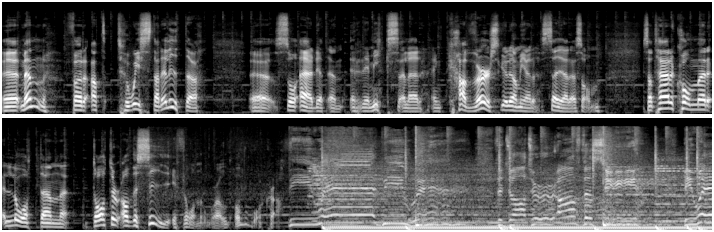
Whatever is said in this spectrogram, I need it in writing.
Eh, men för att twista det lite eh, så är det en remix, eller en cover skulle jag mer säga det som. Så att här kommer låten Daughter of the Sea ifrån World of Warcraft. Beware, beware the daughter of the sea. Beware,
